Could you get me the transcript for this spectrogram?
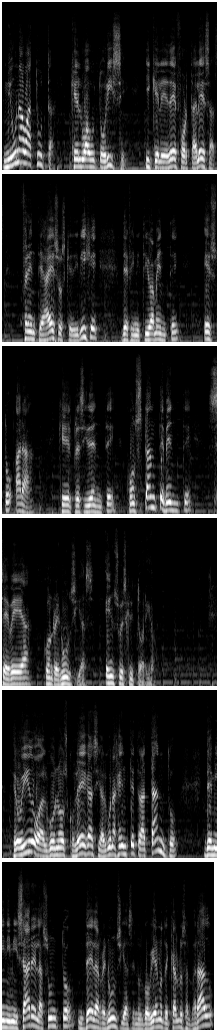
ni una batuta que lo autorice y que le dé fortalezas frente a esos que dirige, definitivamente esto hará que el presidente constantemente se vea con renuncias en su escritorio. He oído a algunos colegas y a alguna gente tratando de minimizar el asunto de las renuncias en los gobiernos de Carlos Alvarado,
